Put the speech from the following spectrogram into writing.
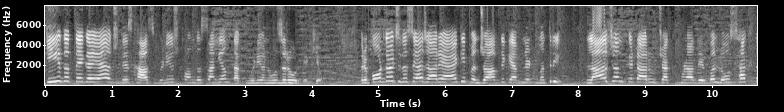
ਕੀ ਦਿੱਤੇ ਗਏ ਹੈ, ਅੱਜ ਦੇ ਇਸ ਖਾਸ ਵੀਡੀਓ 'ਚ ਤੁਹਾਨੂੰ ਦੱਸਾਂਗੇ, ਅੰਤ ਤੱਕ ਵੀਡੀਓ ਨੂੰ ਜ਼ਰੂਰ ਦੇਖਿਓ। ਰਿਪੋਰਟ ਦੇ ਵਿੱਚ ਦੱਸਿਆ ਜਾ ਰਿਹਾ ਹੈ ਕਿ ਪੰਜਾਬ ਦੇ ਕੈਬਨਿਟ ਮੰਤਰੀ ਲਾਲਚੰਦ ਕਟਾਰੂ ਚੱਕ ਹੁਣਾਂ ਦੇ ਵੱਲੋਂ ਸਖਤ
